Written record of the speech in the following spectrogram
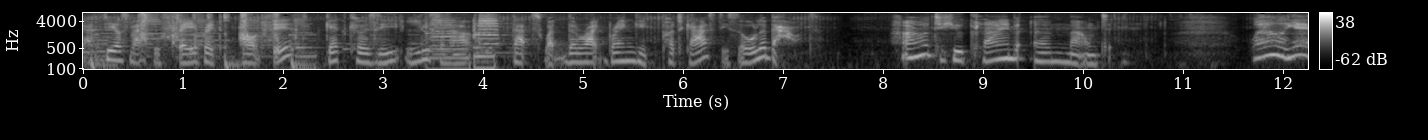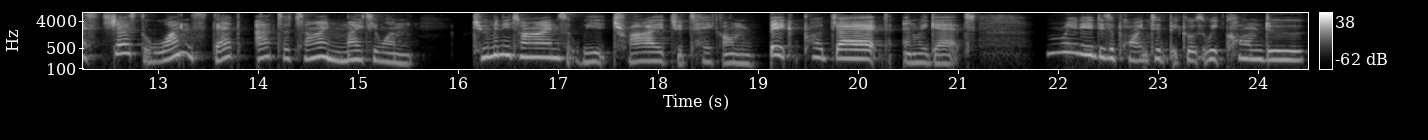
that feels like your favorite outfit, get cozy, listen up. That's what the Right Brain Geek podcast is all about. How do you climb a mountain? Well, yes, just one step at a time, mighty one. Too many times we try to take on big project and we get really disappointed because we can't do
